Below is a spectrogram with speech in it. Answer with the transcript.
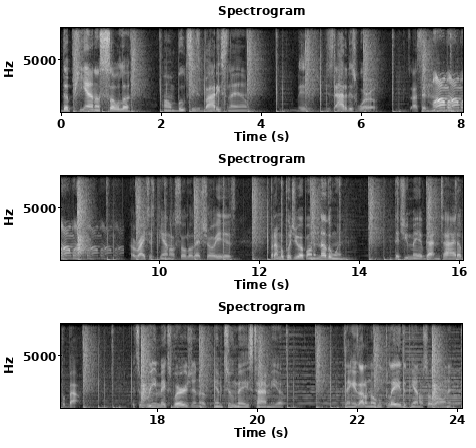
the piano solo on Bootsy's Body Slam is just out of this world. So I said, Mama, a righteous piano solo that sure is. But I'm gonna put you up on another one that you may have gotten tied up about. It's a remix version of M2May's Tie Me Up. The thing is, I don't know who played the piano solo on it.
